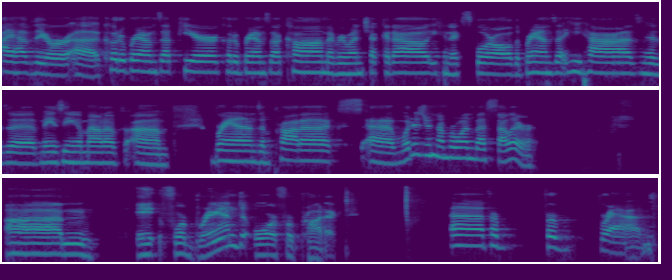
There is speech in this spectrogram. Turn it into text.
I have your uh, Coda Brands up here, codabrands.com. Everyone check it out. You can explore all the brands that he has, his amazing amount of um, brands and products. Um, what is your number one bestseller? Um, it for brand or for product? Uh, for for brand.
